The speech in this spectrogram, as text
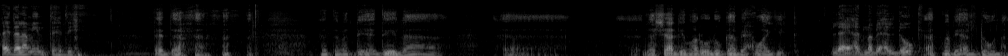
هيدا لمين تهدي هذا هذا بدي أهديه ل آه، لشادي مارون وجابي حوايك لا قد ما بقلدوك قد ما بيقلدونا.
